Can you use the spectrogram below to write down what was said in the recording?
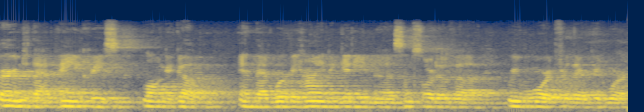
earned that pay increase long ago, and that we're behind in getting uh, some sort of uh, reward for their good work.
